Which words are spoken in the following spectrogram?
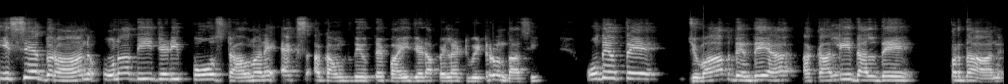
ਇਸੇ ਦੌਰਾਨ ਉਹਨਾਂ ਦੀ ਜਿਹੜੀ ਪੋਸਟ ਆ, ਉਹਨਾਂ ਨੇ ਐਕਸ ਅਕਾਊਂਟ ਦੇ ਉੱਤੇ ਪਾਈ, ਜਿਹੜਾ ਪਹਿਲਾਂ ਟਵਿੱਟਰ ਹੁੰਦਾ ਸੀ, ਉਹਦੇ ਉੱਤੇ ਜਵਾਬ ਦਿੰਦੇ ਆ ਅਕਾਲੀ ਦਲ ਦੇ ਪ੍ਰਧਾਨ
